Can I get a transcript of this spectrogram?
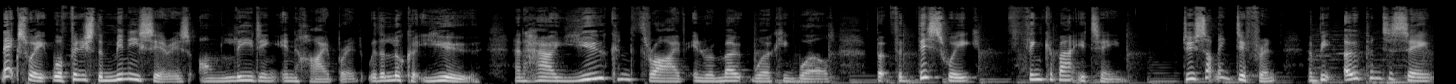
Next week, we'll finish the mini series on leading in hybrid with a look at you and how you can thrive in remote working world. But for this week, think about your team. Do something different and be open to seeing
